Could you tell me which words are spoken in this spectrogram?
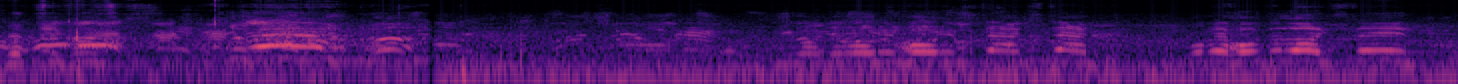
Hold it, hold it, stand, stand. Over, hold the line, stay in.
